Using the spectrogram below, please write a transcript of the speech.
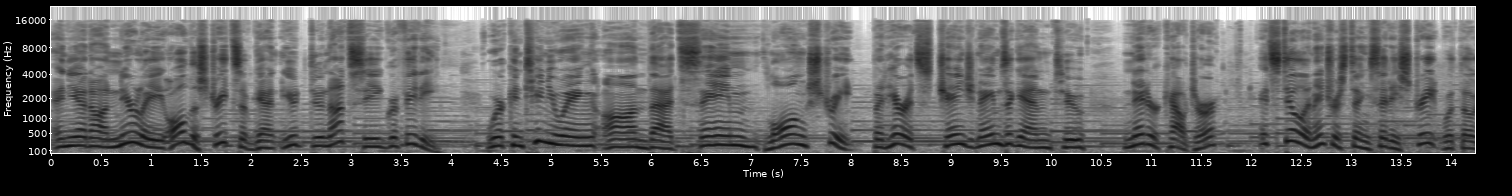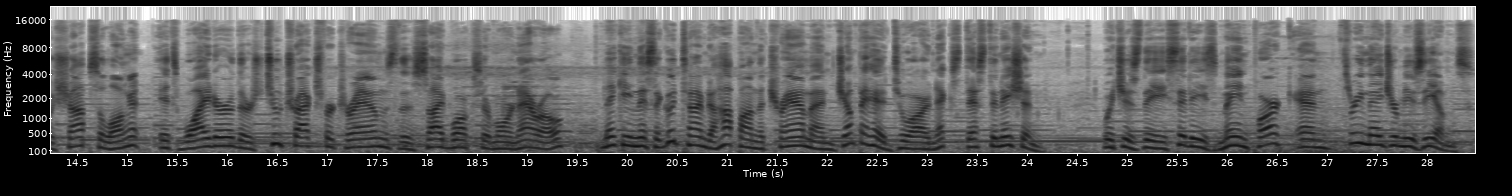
and yet on nearly all the streets of Ghent, you do not see graffiti. We're continuing on that same long street, but here it's changed names again to Nederkouter. It's still an interesting city street with those shops along it. It's wider, there's two tracks for trams, the sidewalks are more narrow, making this a good time to hop on the tram and jump ahead to our next destination, which is the city's main park and three major museums.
